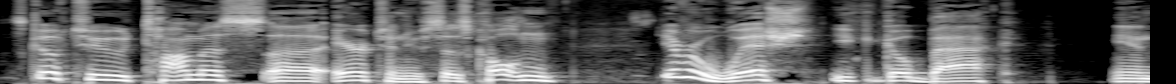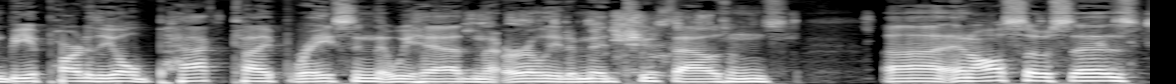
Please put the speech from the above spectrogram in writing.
Let's go to Thomas uh, Ayrton, who says, Colton, do you ever wish you could go back and be a part of the old pack type racing that we had in the early to mid 2000s. Uh, and also says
